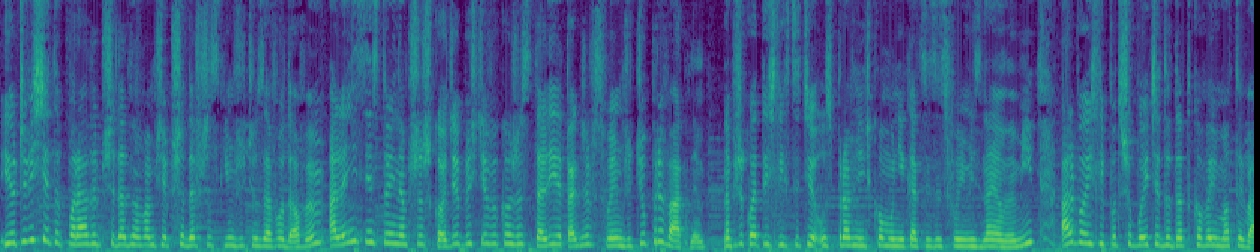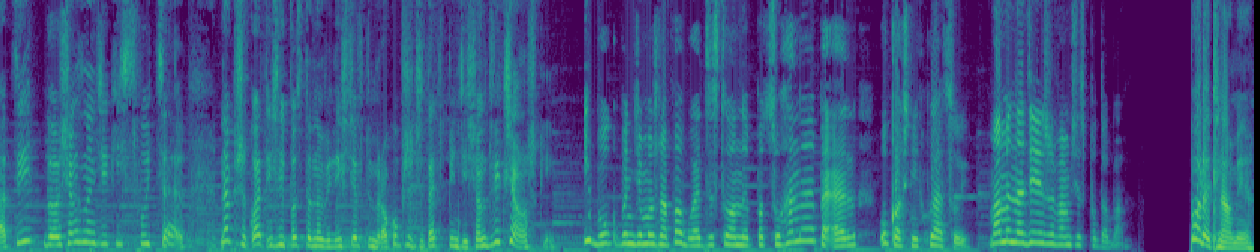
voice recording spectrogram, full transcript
I oczywiście te porady przydadzą Wam się przede wszystkim w życiu zawodowym, ale nic nie stoi na przeszkodzie, byście wykorzystali je także w swoim życiu prywatnym. Na przykład jeśli chcecie usprawnić komunikację ze swoimi znajomymi, albo jeśli potrzebujecie dodatkowej motywacji, by osiągnąć jakiś swój cel. Na przykład jeśli postanowiliście w tym roku przeczytać 52 książki. E-book będzie można pobrać ze strony podsłuchane.pl ukośnik pracuj. Mamy nadzieję, że Wam się spodoba. Po reklamie.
